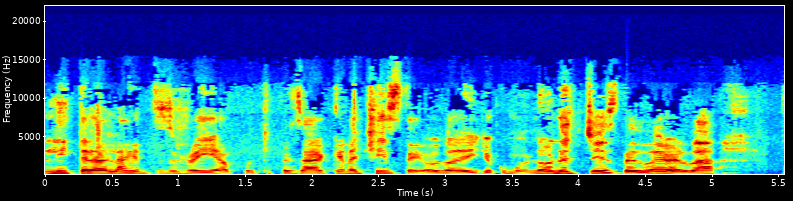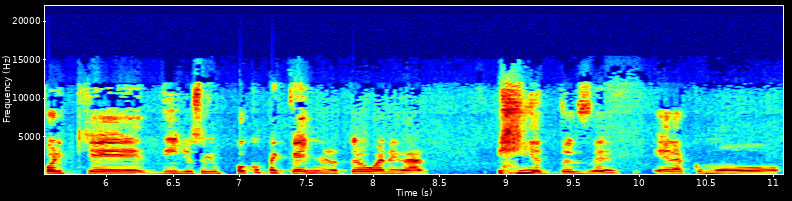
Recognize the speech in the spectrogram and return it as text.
literal la gente se reía porque pensaba que era chiste, o sea, y yo como, no, no es chiste, es de verdad, porque di, yo soy un poco pequeña, no te lo voy a negar, y entonces era como,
